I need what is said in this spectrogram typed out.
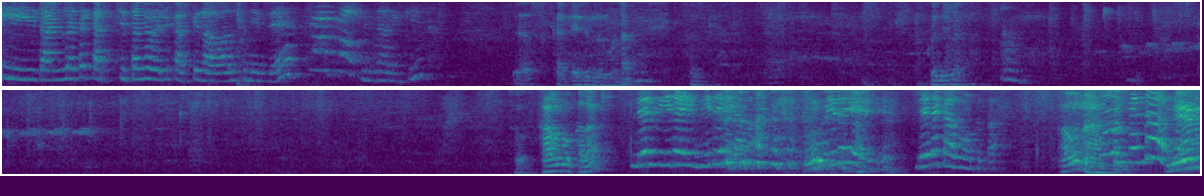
ఈ టైంలో అయితే ఖచ్చితంగా వెళ్ళి కట్టి రావాల్సిందే నిజానికి. కట్టేసింది అనమాట కొంచెం సో కాలు మొక్కలా లేదు మీరే మీరే నేనే కాలు మొక్కుతా అవునా? నేను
